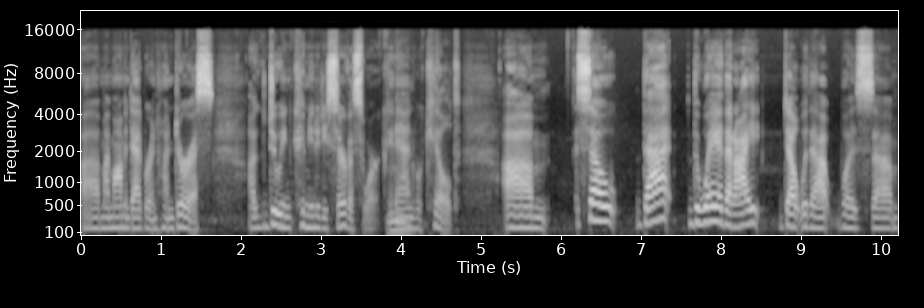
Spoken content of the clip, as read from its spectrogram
Uh, my mom and dad were in Honduras uh, doing community service work and were killed. Um, so that the way that I dealt with that was um,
